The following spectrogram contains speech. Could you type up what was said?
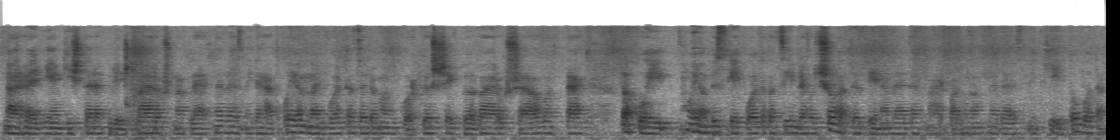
már egy ilyen kis települést városnak lehet nevezni, de hát olyan nagy volt az öröm, amikor községből várossá avatták. Lakói olyan büszkék voltak a címre, hogy soha többé nem lehetett már falunak nevezni. Két óvoda,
